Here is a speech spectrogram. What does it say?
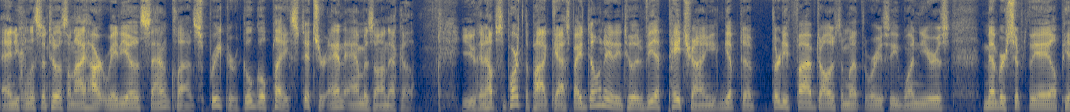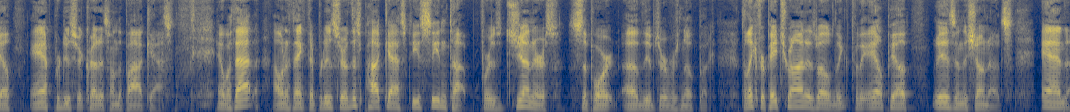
And you can listen to us on iHeartRadio, SoundCloud, Spreaker, Google Play, Stitcher, and Amazon Echo. You can help support the podcast by donating to it via Patreon. You can get up to $35 a month where you see one year's membership to the ALPO and producer credits on the podcast. And with that, I want to thank the producer of this podcast, Steve Siedentop, for his generous support of the Observer's Notebook. The link for Patreon as well as the link for the ALPO is in the show notes. And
